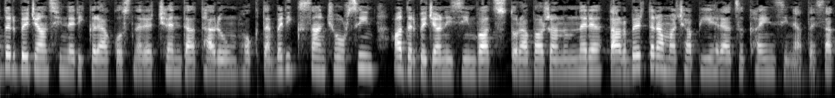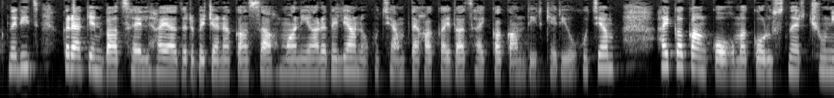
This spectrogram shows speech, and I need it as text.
ադրբեջանցիների կրակոցները չեն դադարում հոկտեմբերի 24-ին Ադրբեջանի զինված ստորաբաժանումները տարբեր տրամաչափի հրաձգային զինատեսակներից կրակ են բացել հայ-ադրբեջանական սահմանի արևելյան ուղությամբ տեղակայված հայկական դիրքերի ուղությամբ հայկական կողմը կորուստներ չունի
